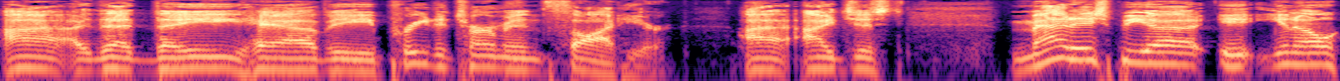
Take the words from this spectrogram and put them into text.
uh, that they have a predetermined thought here. I, I just, Matt Ishbia, it, you know,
